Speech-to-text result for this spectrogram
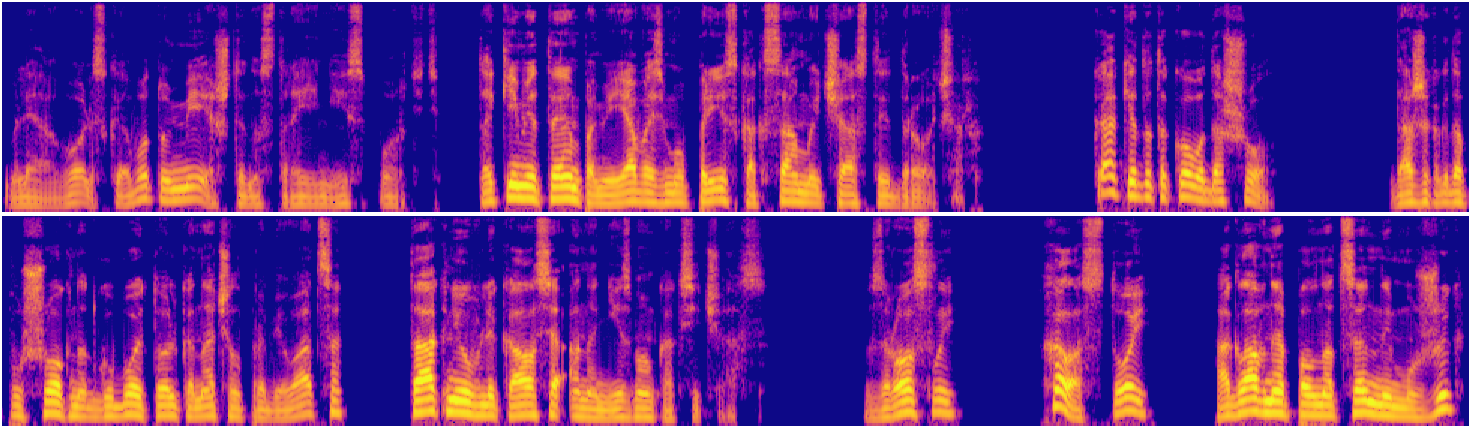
Бля, Вольская, вот умеешь ты настроение испортить. Такими темпами я возьму приз, как самый частый дрочер. Как я до такого дошел? Даже когда пушок над губой только начал пробиваться, так не увлекался анонизмом, как сейчас. Взрослый, холостой, а главное, полноценный мужик,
